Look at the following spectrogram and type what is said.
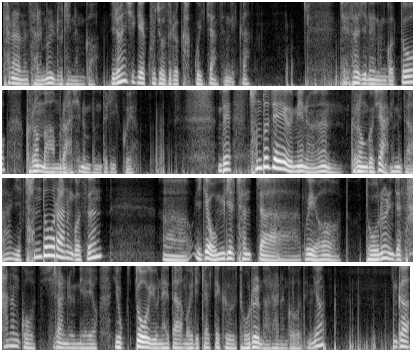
편안한 삶을 누리는 것 이런 식의 구조들을 갖고 있지 않습니까? 제사 지내는 것도 그런 마음으로 하시는 분들이 있고요. 근데 천도제의 의미는 그런 것이 아닙니다. 이 천도라는 것은 어, 이게 옮길 천자고요. 도는 이제 사는 곳이라는 의미예요. 육도윤회다 뭐 이렇게 할 때 그 도를 말하는 거거든요. 그러니까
